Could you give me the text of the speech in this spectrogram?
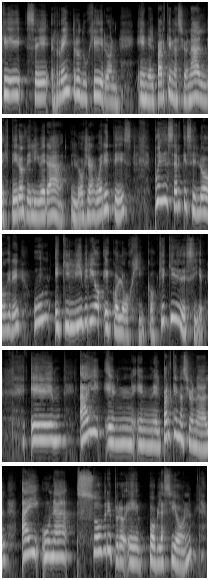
que se reintrodujeron en el Parque Nacional de Esteros de Liberá los yaguaretés, puede ser que se logre un equilibrio ecológico. ¿Qué quiere decir? Eh, hay en, el Parque Nacional hay una sobrepoblación eh,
